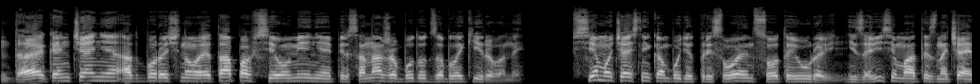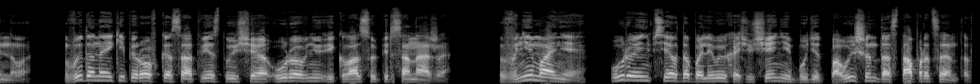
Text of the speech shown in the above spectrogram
До окончания отборочного этапа все умения персонажа будут заблокированы. Всем участникам будет присвоен сотый уровень, независимо от изначального. Выдана экипировка, соответствующая уровню и классу персонажа. Внимание! Уровень псевдоболевых ощущений будет повышен до 100%.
